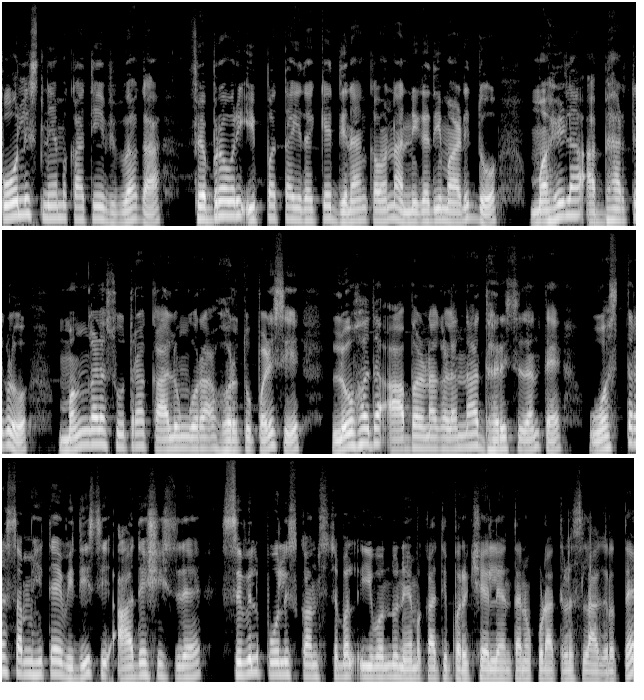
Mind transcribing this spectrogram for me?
ಪೊಲೀಸ್ ನೇಮಕಾತಿ ವಿಭಾಗ ಫೆಬ್ರವರಿ ಇಪ್ಪತ್ತೈದಕ್ಕೆ ದಿನಾಂಕವನ್ನು ನಿಗದಿ ಮಾಡಿದ್ದು ಮಹಿಳಾ ಅಭ್ಯರ್ಥಿಗಳು ಮಂಗಳಸೂತ್ರ ಕಾಲುಂಗುರ ಹೊರತುಪಡಿಸಿ ಲೋಹದ ಆಭರಣಗಳನ್ನು ಧರಿಸಿದಂತೆ ವಸ್ತ್ರ ಸಂಹಿತೆ ವಿಧಿಸಿ ಆದೇಶಿಸಿದೆ. ಸಿವಿಲ್ ಪೊಲೀಸ್ ಕಾನ್ಸ್ಟೇಬಲ್ ಈ ಒಂದು ನೇಮಕಾತಿ ಪರೀಕ್ಷೆಯಲ್ಲಿ ಅಂತಲೂ ಕೂಡ ತಿಳಿಸಲಾಗಿರುತ್ತೆ.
